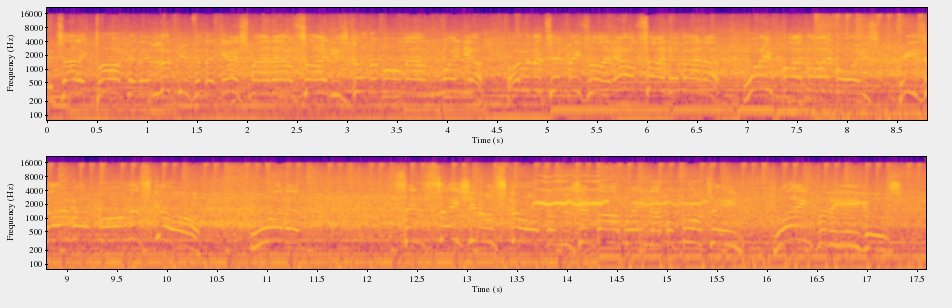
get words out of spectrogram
It's Alec Parker. They're looking for the gas man outside. He's got the ball now. Ngwenya over the 10 metre line. Outside Habana. Wave bye bye, boys. He's over for the score. What a sensational score from Zimbabwe number 14 playing for the Eagles.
